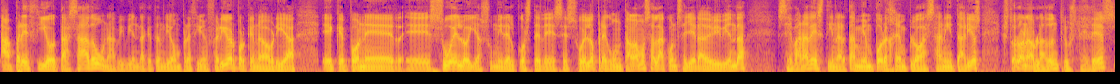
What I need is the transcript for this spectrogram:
a precio tasado, una vivienda que tendría un precio inferior porque no habría que poner suelo y asumir el coste de ese suelo preguntábamos a la consellera de Vivienda, ¿se van a destinar también, por ejemplo, a sanitarios? ¿Esto lo han hablado entre ustedes?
